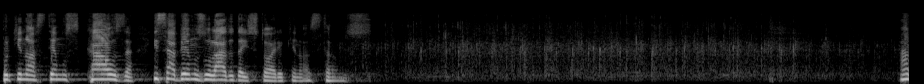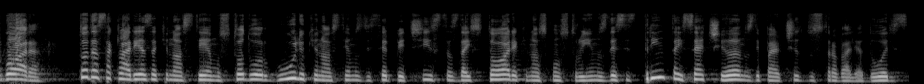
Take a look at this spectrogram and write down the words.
porque nós temos causa e sabemos o lado da história que nós estamos. Agora, toda essa clareza que nós temos, todo o orgulho que nós temos de ser petistas, da história que nós construímos, desses 37 anos de Partido dos Trabalhadores,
